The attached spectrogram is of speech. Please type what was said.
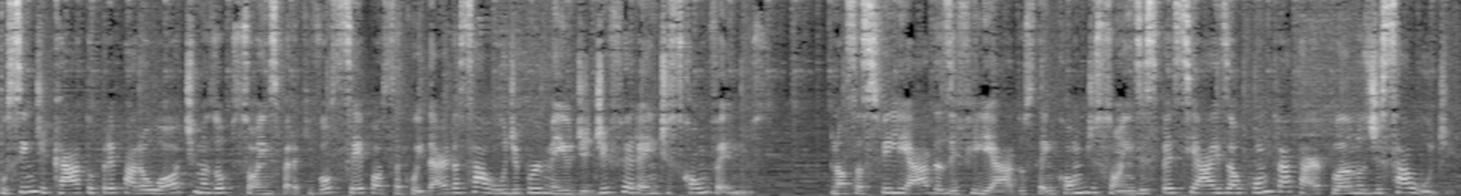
O sindicato preparou ótimas opções para que você possa cuidar da saúde por meio de diferentes convênios. Nossas filiadas e filiados têm condições especiais ao contratar planos de saúde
